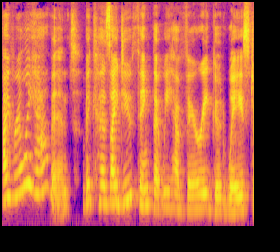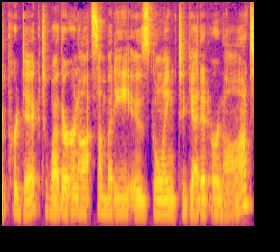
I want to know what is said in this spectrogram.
I really haven't because I do think that we have very good ways to predict whether or not somebody is going to get it or not.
